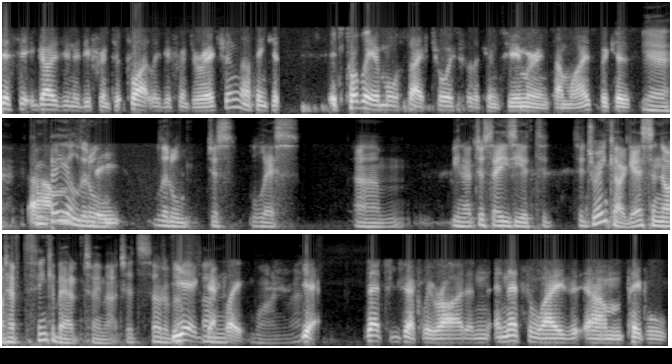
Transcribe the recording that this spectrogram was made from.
just it goes in a different, slightly different direction. I think it it's probably a more safe choice for the consumer in some ways because yeah, it can be a um, little, the- little just less, um, you know, just easier to, to drink, I guess, and not have to think about it too much. It's sort of a Yeah, fun exactly. wine, right? Yeah. That's exactly right, and and that's the way that um, people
